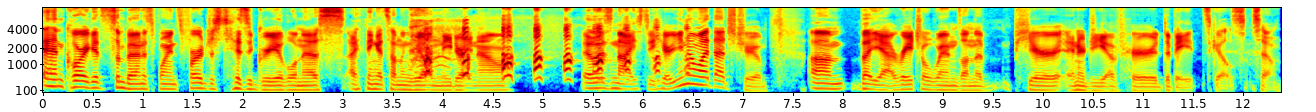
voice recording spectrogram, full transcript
And Corey gets some bonus points for just his agreeableness. I think it's something we all need right now. It was nice to hear. You know what? That's true. Um, but yeah, Rachel wins on the pure energy of her debate skills. So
